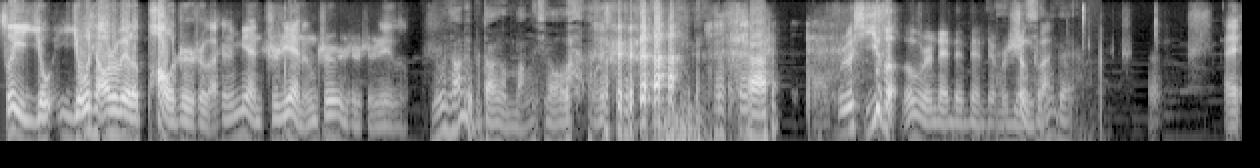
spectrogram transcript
所以油油条是为了泡制是吧？这面直接也能吃，是是这个，油条里边倒有芒硝吧，嗨，不是洗衣粉吗？不是那那那那会儿也盛传行。。对，哎，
